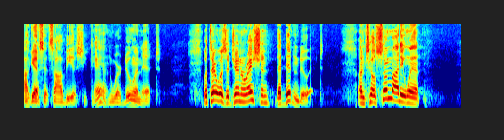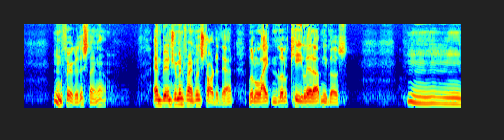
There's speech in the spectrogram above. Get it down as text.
I guess it's obvious you can. We're doing it. But there was a generation that didn't do it until somebody went, hmm, figure this thing out. And Benjamin Franklin started that. Little light and little key lit up, and he goes, hmm,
